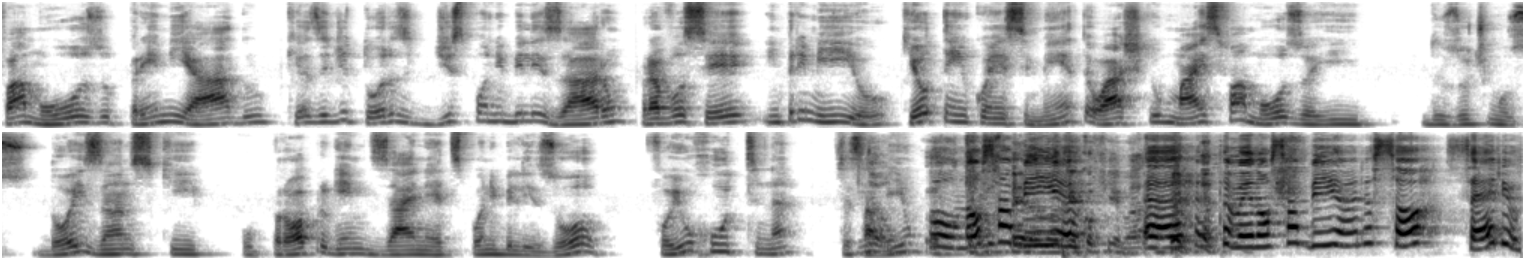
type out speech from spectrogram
famoso, premiado, que as editoras disponibilizaram para você imprimir. O que eu tenho conhecimento, eu acho que o mais famoso aí dos últimos dois anos que o próprio game designer disponibilizou foi o Root, né? Vocês sabiam? Não, oh, não sabia. É, também não sabia, olha só. Sério?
